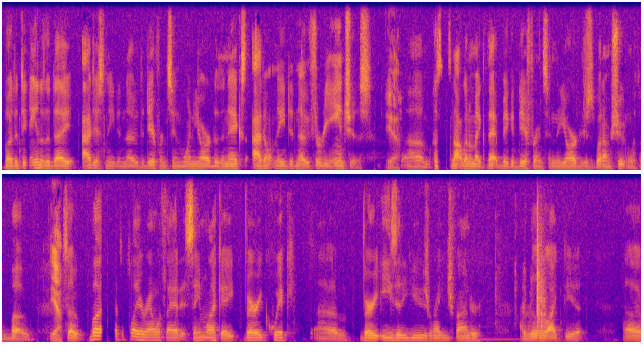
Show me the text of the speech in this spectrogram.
But at the end of the day, I just need to know the difference in one yard to the next. I don't need to know three inches Yeah. because um, it's not going to make that big a difference in the yardage is what I'm shooting with a bow. Yeah. So, but I had to play around with that. It seemed like a very quick, um, very easy to use rangefinder. I really liked it. Uh,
